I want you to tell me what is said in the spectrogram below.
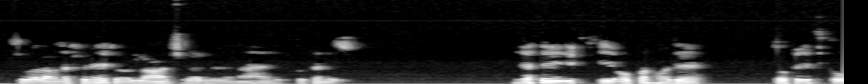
اس کے بعد آپ نے فنش اور لانچ کر لینا ہے، اس کو فنش جیسے یہ اوپن ہو جائے، تو پھر اس کو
